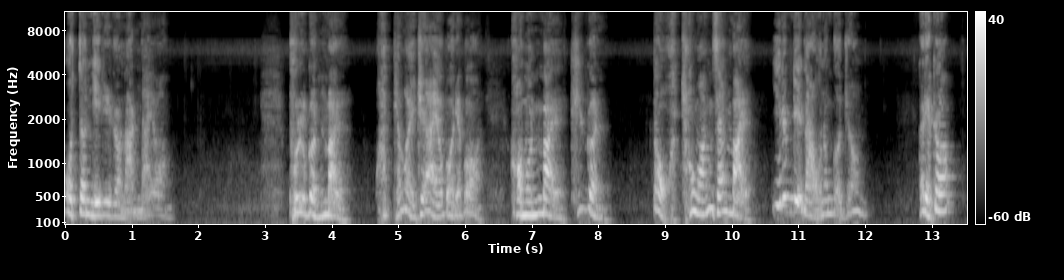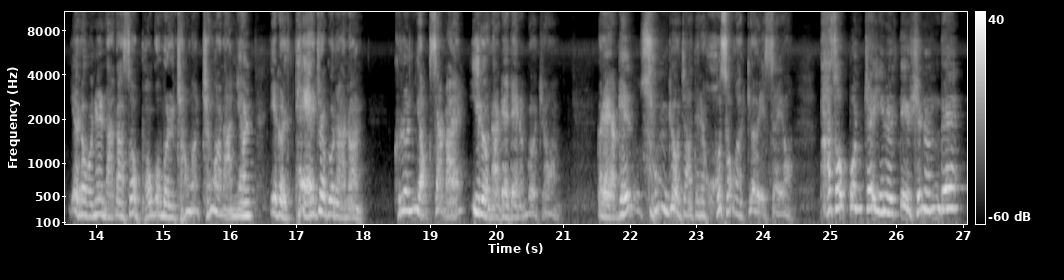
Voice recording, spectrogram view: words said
어떤 일이 일어났나요? 붉은 말 화평을 제하여 버리고 검은 말 기근 또 청황색 말 이런 게 나오는 거죠. 그러니까 여러분이 나가서 복음을 증언하면 이걸 대적을 하는 그런 역사가 일어나게 되는 거죠. 그래 여기 순교자들의 호소가 껴 있어요. 다섯 번째 인을 떼시는데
